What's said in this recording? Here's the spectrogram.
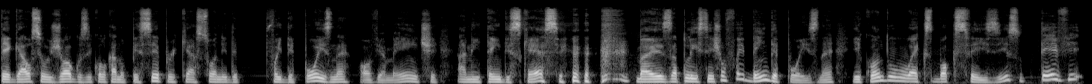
pegar os seus jogos e colocar no PC, porque a Sony foi depois, né? Obviamente, a Nintendo esquece, mas a PlayStation foi bem depois, né? E quando o Xbox fez isso, teve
